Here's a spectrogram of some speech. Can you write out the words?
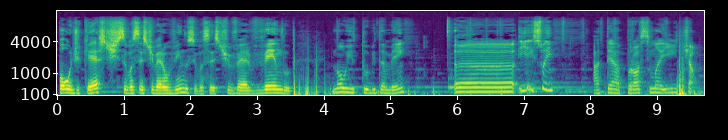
podcast. Se você estiver ouvindo, se você estiver vendo no YouTube também. Uh, e é isso aí. Até a próxima e tchau.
